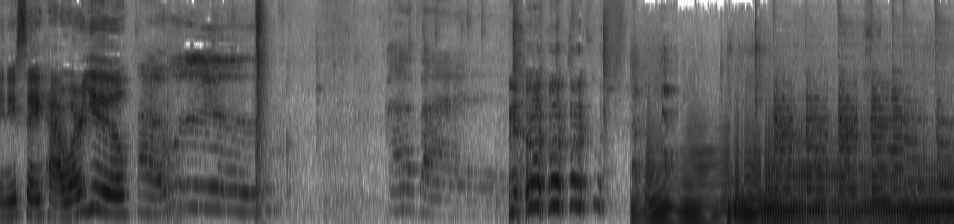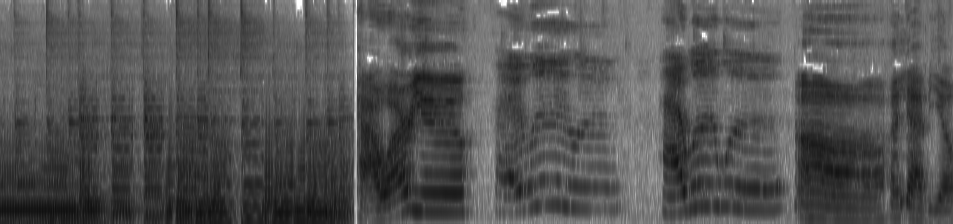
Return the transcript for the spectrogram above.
Can you say, how are you? How are you? Bye-bye. how are you? How are you? How? Oh, I love you.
